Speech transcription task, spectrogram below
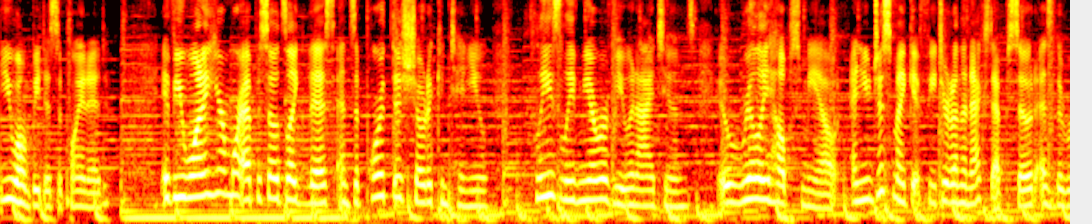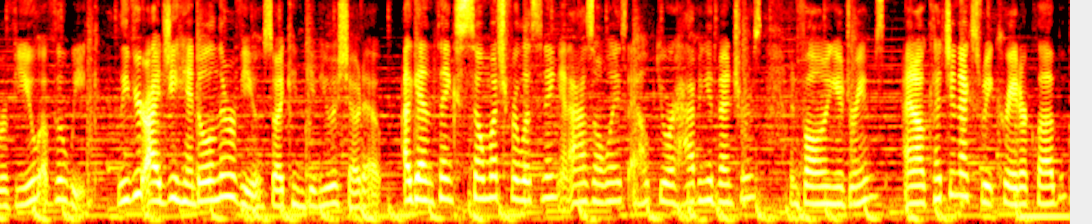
you won't be disappointed. If you want to hear more episodes like this and support this show to continue, please leave me a review in iTunes. It really helps me out, and you just might get featured on the next episode as the review of the week. Leave your IG handle in the review so I can give you a shout out. Again, thanks so much for listening, and as always, I hope you are having adventures and following your dreams, and I'll catch you next week, Creator Club.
